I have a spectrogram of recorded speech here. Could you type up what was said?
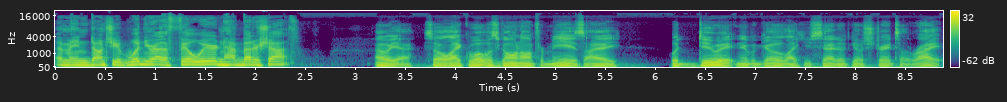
I mean, don't you wouldn't you rather feel weird and have better shots? Oh yeah. So like what was going on for me is I would do it and it would go like you said, it would go straight to the right.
